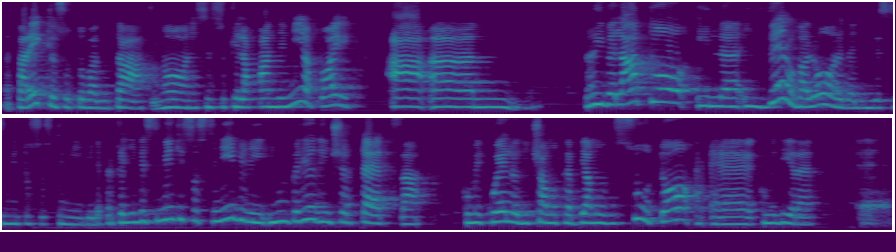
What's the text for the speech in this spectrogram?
eh, parecchio sottovalutati, no? nel senso che la pandemia poi ha um, rivelato il, il, vero valore dell'investimento sostenibile, perché gli investimenti sostenibili in un periodo di incertezza come quello diciamo, che abbiamo vissuto, eh, come dire, eh,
